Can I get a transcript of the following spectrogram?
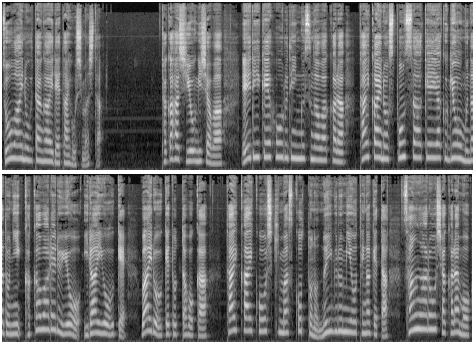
贈賄の疑いで逮捕しました。高橋容疑者は ADK ホールディングス側から大会のスポンサー契約業務などに関われるよう依頼を受け、賄賂を受け取ったほか、大会公式マスコットのぬいぐるみを手掛けたサンアロー社からも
